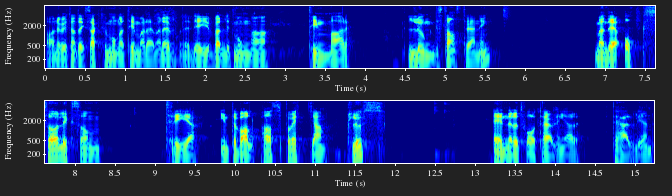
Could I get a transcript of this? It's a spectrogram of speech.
ja nu vet jag inte exakt hur många timmar det är men det, det är ju väldigt många timmar lugn distansträning. Men det är också liksom tre intervallpass på veckan plus en eller två tävlingar till helgen.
